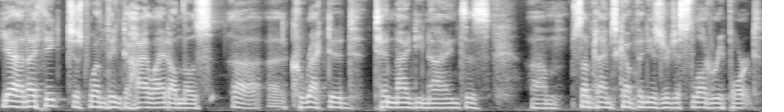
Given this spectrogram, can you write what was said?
Yeah, and I think just one thing to highlight on those uh, uh corrected 1099s is um, sometimes companies are just slow to report,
